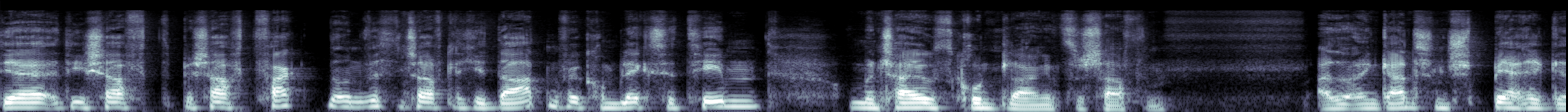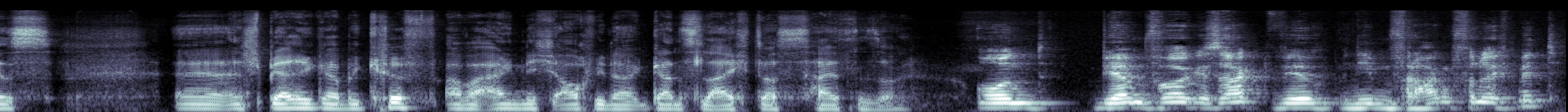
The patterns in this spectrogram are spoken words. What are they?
der, die schafft, beschafft Fakten und wissenschaftliche Daten für komplexe Themen, um Entscheidungsgrundlagen zu schaffen. Also ein ganz schön sperriges, äh, ein sperriger Begriff, aber eigentlich auch wieder ganz leicht, was es heißen soll. Und wir haben vorher gesagt, wir nehmen Fragen von euch mit.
